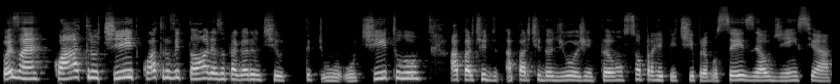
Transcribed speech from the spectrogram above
Pois é, quatro, quatro vitórias para garantir o, o, o, título. A, partir, a partida de hoje, então, só para repetir para vocês, a audiência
